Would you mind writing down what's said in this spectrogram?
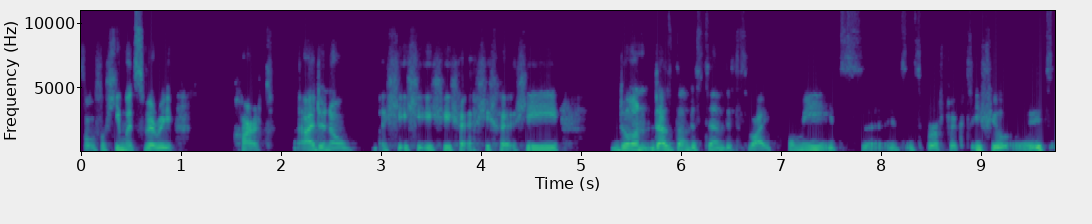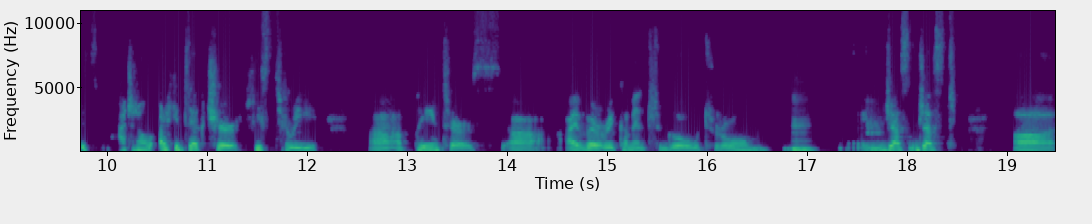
for, for him it's very hard. I don't know. He he he he he don't doesn't understand this vibe. For me, it's it's it's perfect. If you it's it's I don't know architecture, history, uh, painters. Uh, I very recommend to go to Rome. Mm, Just just uh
